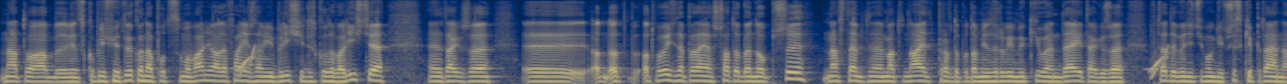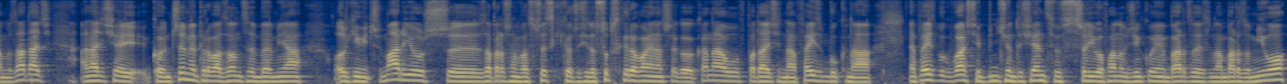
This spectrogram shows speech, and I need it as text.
na to, aby, więc skupiliśmy tylko na podsumowaniu, ale fajnie, że z nami byliście i dyskutowaliście. Także od, od, odpowiedzi na pytania z czatu będą przy następnym Matu Night. Prawdopodobnie zrobimy Q&A, także wtedy będziecie mogli wszystkie pytania nam zadać. A na dzisiaj kończymy. Prowadzący byłem ja, Olkiewicz Mariusz. E, Zapraszam Was wszystkich oczywiście do subskrybowania naszego kanału. Wpadajcie na Facebook, na, na Facebook właśnie 50 tysięcy już strzeliło fanów. Dziękuję bardzo, jest nam bardzo miło.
